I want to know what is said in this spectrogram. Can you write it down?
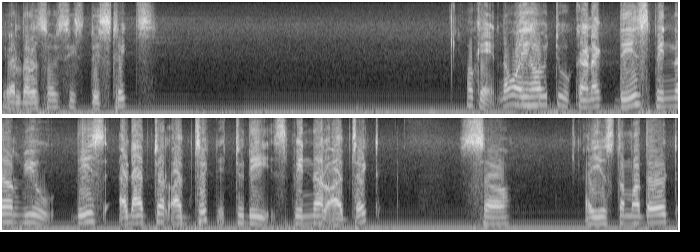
Here the resource is districts. Okay now I have to connect this spinner view this adapter object to the spinner object. So I use the method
